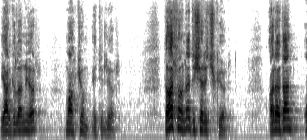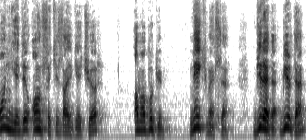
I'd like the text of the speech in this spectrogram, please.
yargılanıyor, mahkum ediliyor. Daha sonra dışarı çıkıyor. Aradan 17-18 ay geçiyor ama bugün ne hikmetse bir ede, birden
